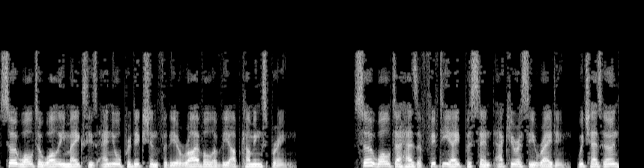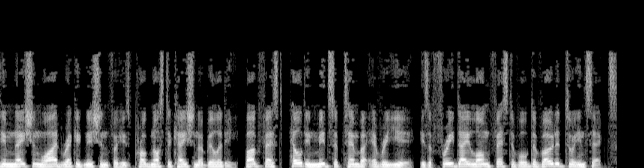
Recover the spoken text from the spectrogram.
Sir Walter Wally makes his annual prediction for the arrival of the upcoming spring. Sir Walter has a 58% accuracy rating, which has earned him nationwide recognition for his prognostication ability. Bugfest, held in mid-September every year, is a free day-long festival devoted to insects.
